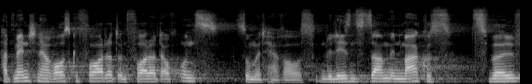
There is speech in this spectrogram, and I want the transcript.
hat Menschen herausgefordert und fordert auch uns somit heraus. Und wir lesen zusammen in Markus 12.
